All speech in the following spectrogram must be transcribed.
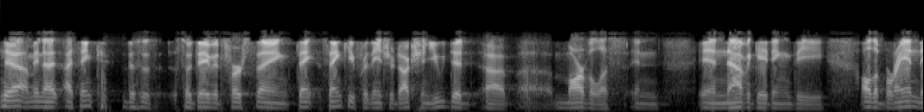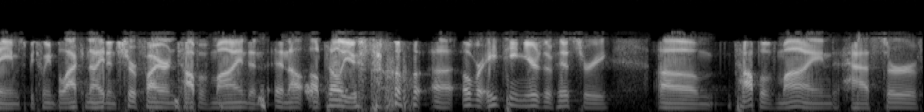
Yeah, I mean, I, I think this is so. David, first thing, thank thank you for the introduction. You did uh, uh, marvelous in in navigating the all the brand names between Black Knight and Surefire and Top of Mind, and and I'll, I'll tell you, so uh, over 18 years of history, um, Top of Mind has served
